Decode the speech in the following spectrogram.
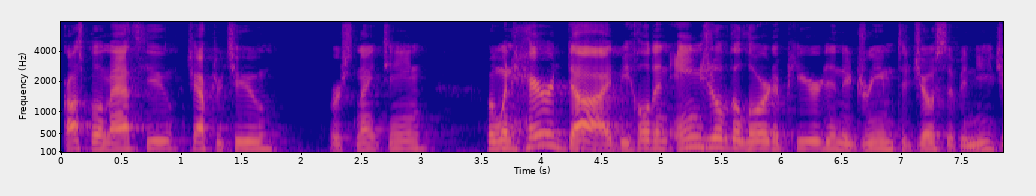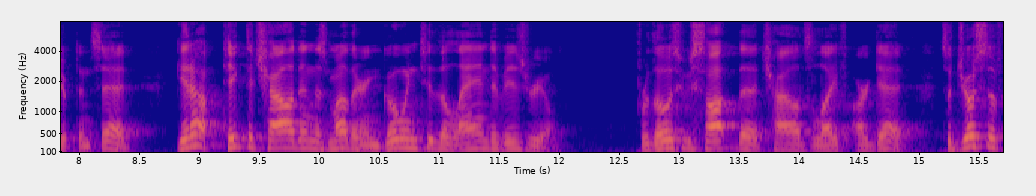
Gospel of Matthew, chapter 2, verse 19. But when Herod died, behold, an angel of the Lord appeared in a dream to Joseph in Egypt and said, Get up, take the child and his mother, and go into the land of Israel. For those who sought the child's life are dead. So Joseph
